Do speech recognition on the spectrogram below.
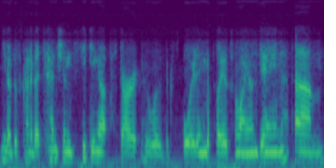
you know, this kind of attention seeking upstart who was exploiting the place for my own gain. Um,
